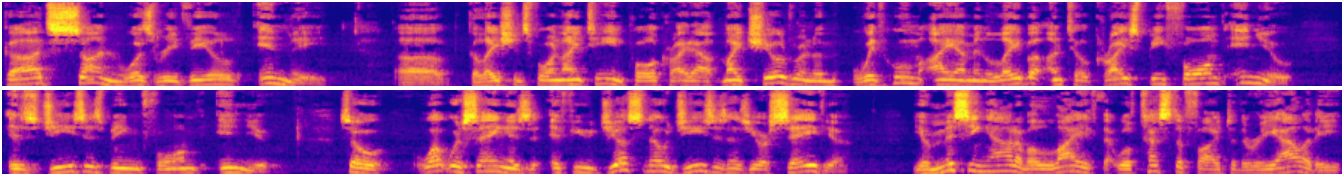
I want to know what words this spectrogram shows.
God's Son was revealed in me. Uh, Galatians 4:19, Paul cried out, "My children, with whom I am in labor until Christ be formed in you." Is Jesus being formed in you? So what we're saying is, if you just know Jesus as your Savior, you're missing out of a life that will testify to the reality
